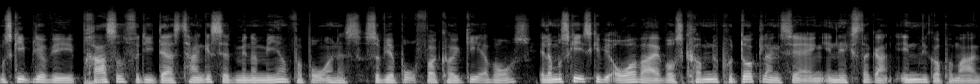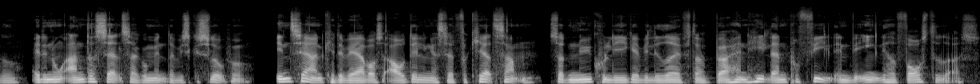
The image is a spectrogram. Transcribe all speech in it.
Måske bliver vi presset, fordi deres tankesæt minder mere om forbrugernes, så vi har brug for at korrigere vores. Eller måske skal vi overveje vores kommende produktlancering en ekstra gang, inden vi går på markedet. Er det nogle andre salgsargumenter, vi skal slå på? Internt kan det være, at vores afdeling er sat forkert sammen, så den nye kollega, vi leder efter, bør have en helt anden profil, end vi egentlig havde forestillet os.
